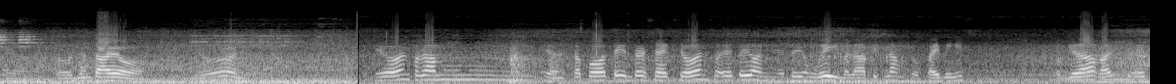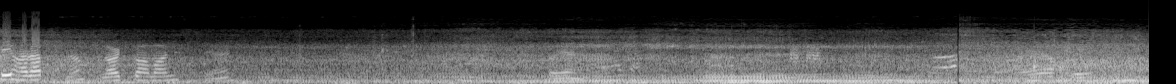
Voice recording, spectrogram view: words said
Ayan. So, doon tayo. Yun. Yun. From, ayan, Sapote intersection. So, ito yun. Ito yung way. Malapit lang. So, 5 minutes. Paglakad. So, ito yung harap. No? North Commons. Ayan. So, ayan. Okay. So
